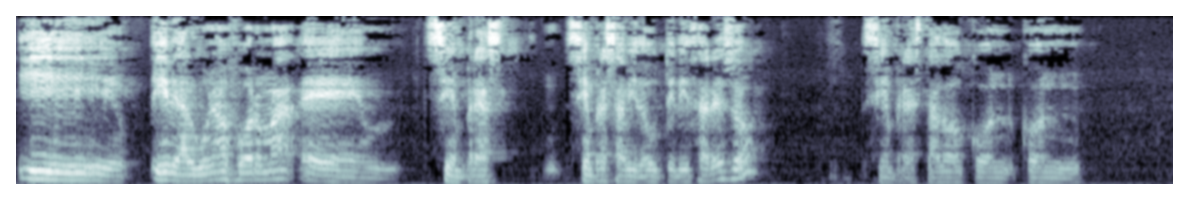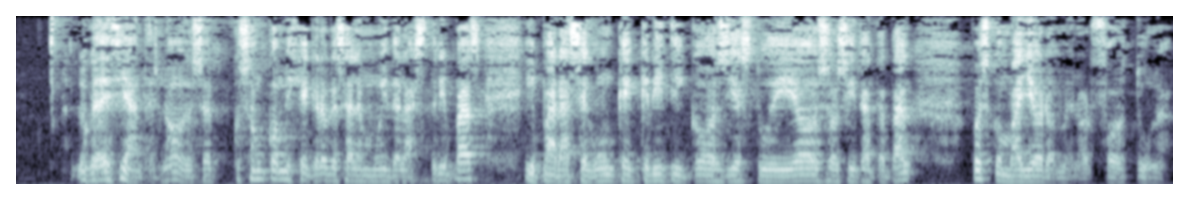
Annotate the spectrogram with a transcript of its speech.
Y, de alguna forma eh, siempre, has, siempre ha sabido utilizar eso, siempre ha estado con, con lo que decía antes, ¿no? son cómics que creo que salen muy de las tripas y para según qué críticos y estudiosos y tal, tal, tal, pues con mayor o menor fortuna.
